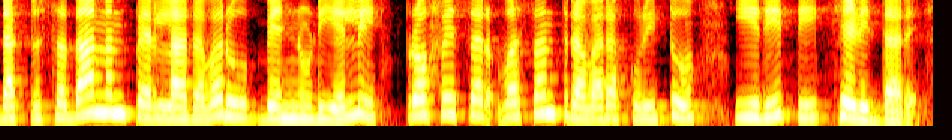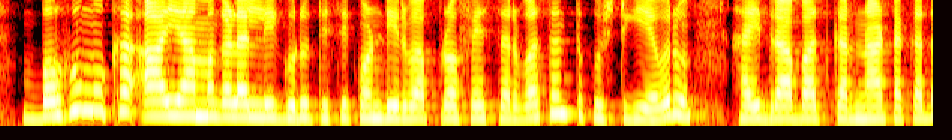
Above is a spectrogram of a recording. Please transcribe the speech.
ಡಾಕ್ಟರ್ ಸದಾನಂದ್ ಪೆರ್ಲಾರವರು ಬೆನ್ನುಡಿಯಲ್ಲಿ ಪ್ರೊಫೆಸರ್ ವಸಂತ್ ರವರ ಕುರಿತು ಈ ರೀತಿ ಹೇಳಿದ್ದಾರೆ. ಬಹುಮುಖ ಆಯಾಮಗಳಲ್ಲಿ ಗುರುತಿಸಿಕೊಂಡಿರುವ ಪ್ರೊಫೆಸರ್ ವಸಂತ್ ಕುಷ್ಟಗಿಯವರು ಹೈದರಾಬಾದ್, ಕರ್ನಾಟಕದ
